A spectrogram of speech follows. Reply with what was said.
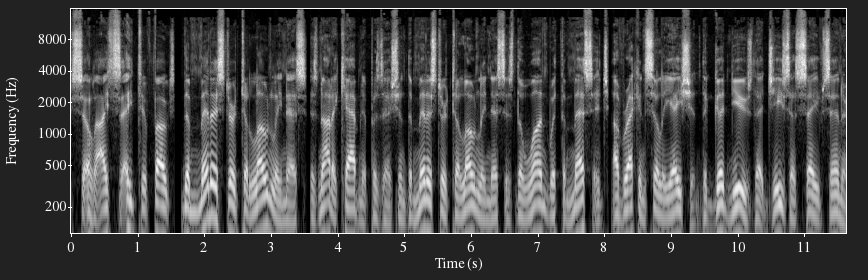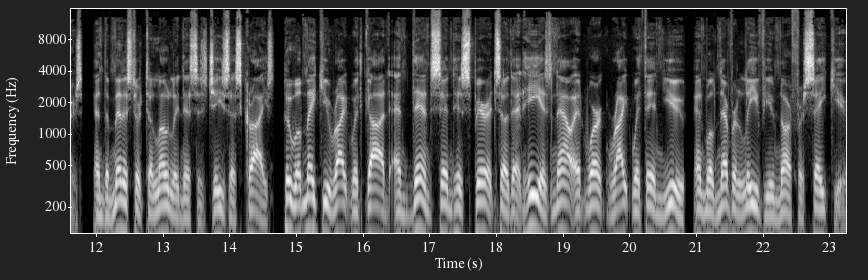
So I say to folks, the minister to loneliness is not a cabinet position. The minister to loneliness is the one with the message of reconciliation, the good news that Jesus saves sinners. And the minister to loneliness is Jesus Christ, who will make you right with God and then send his Spirit so that he is now at work right within you and will never leave you nor forsake you.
